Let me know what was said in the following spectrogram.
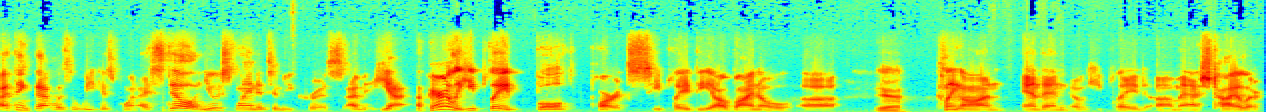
I think that was the weakest point. I still, and you explained it to me, Chris. I mean, yeah, apparently he played both parts. He played the albino uh, Yeah, Klingon, and then oh, he played um, Ash Tyler.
